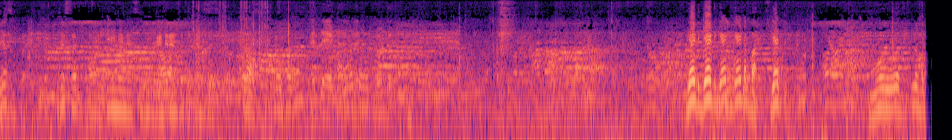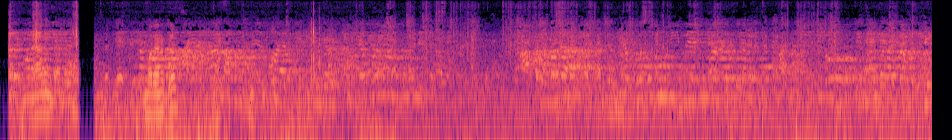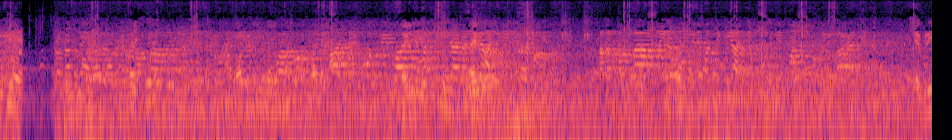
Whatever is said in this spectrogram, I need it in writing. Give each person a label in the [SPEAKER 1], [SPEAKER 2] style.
[SPEAKER 1] Yes, yes, sir. Our cleanliness, maintenance of the temple.
[SPEAKER 2] At the end,
[SPEAKER 3] Get, get, get, get, get. ಮೂರು
[SPEAKER 1] మరి వెనక Thank you.
[SPEAKER 2] Every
